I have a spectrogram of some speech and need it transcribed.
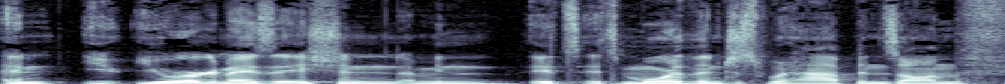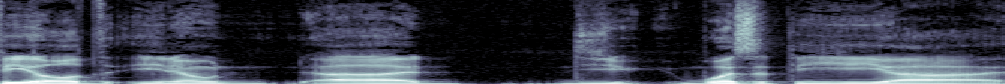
And your organization, I mean, it's it's more than just what happens on the field. You know, uh, you, was it the uh,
